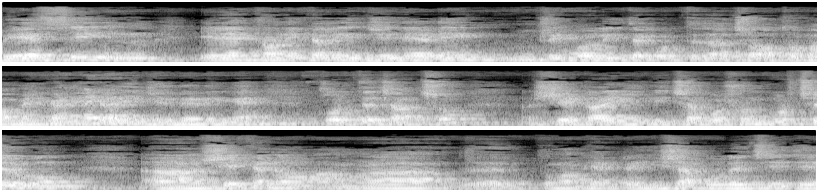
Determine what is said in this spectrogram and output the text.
BSc in electronical engineering ট্রিপলিতে করতে যাচ্ছ অথবা মেকানিক্যাল ইঞ্জিনিয়ারিং এ করতে চাচ্ছ সেটাই ইচ্ছা পোষণ করছে এবং সেখানেও আমরা তোমাকে একটা হিসাব বলেছি যে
